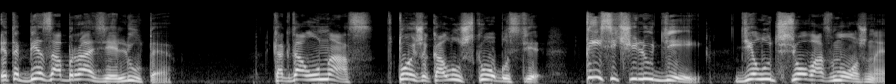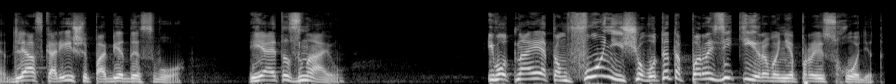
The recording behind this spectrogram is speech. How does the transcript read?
Это безобразие лютое. Когда у нас в той же Калужской области тысячи людей делают все возможное для скорейшей победы СВО. Я это знаю. И вот на этом фоне еще вот это паразитирование происходит.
